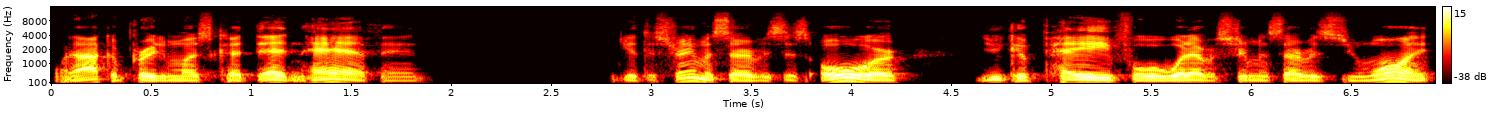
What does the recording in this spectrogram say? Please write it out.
when I could pretty much cut that in half and get the streaming services, or you could pay for whatever streaming service you want,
